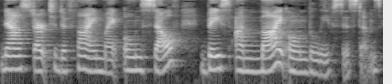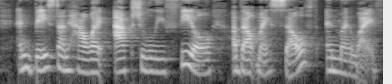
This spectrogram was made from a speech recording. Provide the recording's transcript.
now start to define my own self based on my own belief systems and based on how I actually feel about myself and my life?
